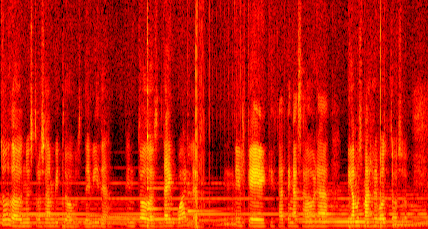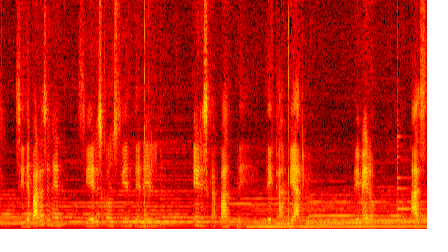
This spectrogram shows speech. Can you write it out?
todos nuestros ámbitos de vida, en todos, da igual el que quizá tengas ahora, digamos, más revoltoso. Si te paras en él, si eres consciente en él, eres capaz de, cambiarlo. Primero, has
